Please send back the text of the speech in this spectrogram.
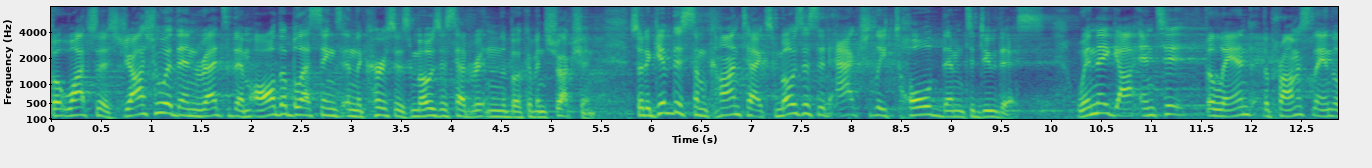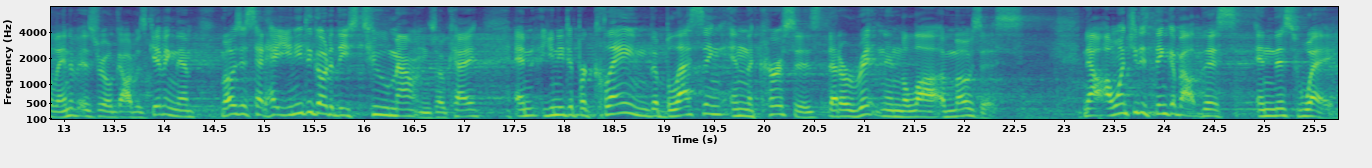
But watch this. Joshua then read to them all the blessings and the curses Moses had written in the book of instruction. So, to give this some context, Moses had actually told them to do this. When they got into the land, the promised land, the land of Israel, God was giving them, Moses said, Hey, you need to go to these two mountains, okay? And you need to proclaim the blessing and the curses that are written in the law of Moses. Now, I want you to think about this in this way.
